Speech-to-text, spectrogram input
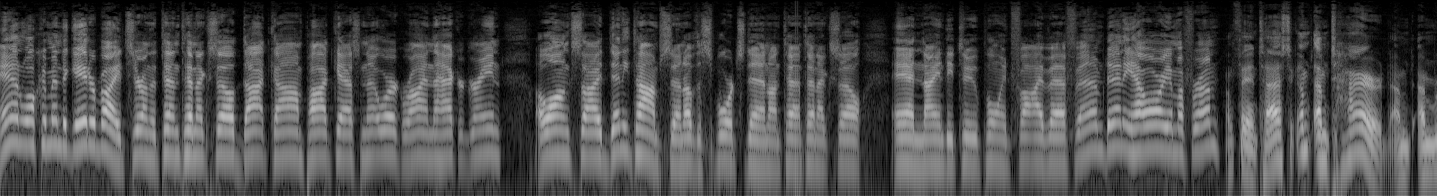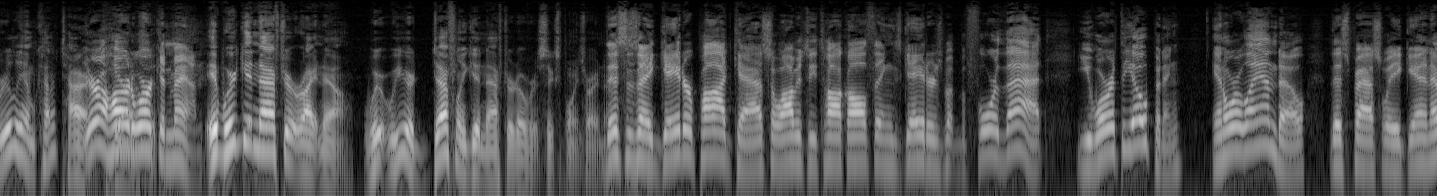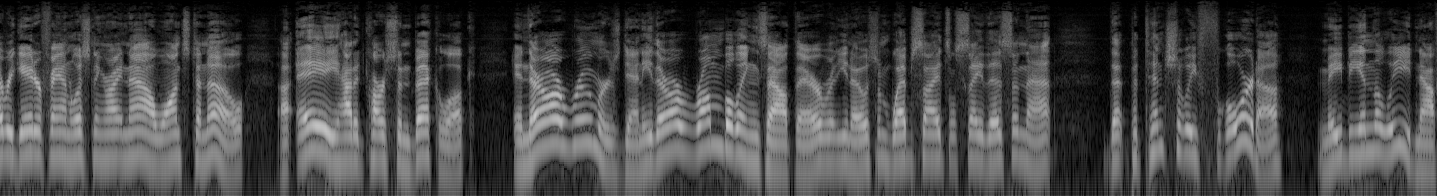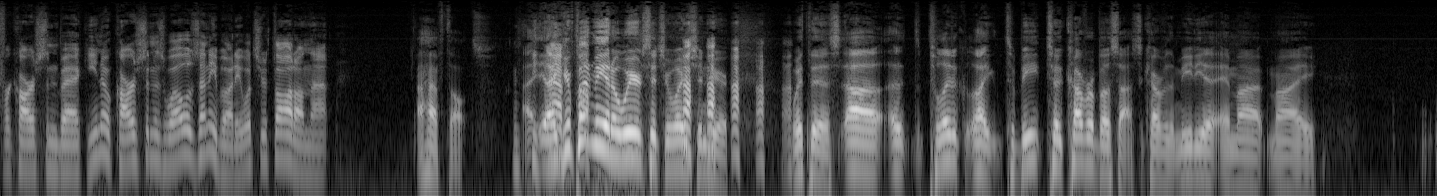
And welcome into Gator Bites here on the 1010XL.com podcast network. Ryan the Hacker Green alongside Denny Thompson of the Sports Den on 1010XL and 92.5 FM. Denny, how are you, my friend? I'm fantastic. I'm, I'm tired. I'm, I'm really, I'm kind of tired. You're a hard working man. It, we're getting after it right now. We're, we are definitely getting after it over at six points right now. This is a Gator podcast, so obviously talk all things Gators. But before that, you were at the opening in Orlando this past weekend. And every Gator fan listening right now wants to know uh, A, how did Carson Beck look? And there are rumors, Denny, there are rumblings out there. You know, some websites will say this and that, that potentially Florida may be in the lead now for Carson Beck. You know Carson as well as anybody. What's your thought on that? I have thoughts. I, like you're putting me in a weird situation here with this. Uh, uh, political, like to be to cover both sides, to cover the media and my my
